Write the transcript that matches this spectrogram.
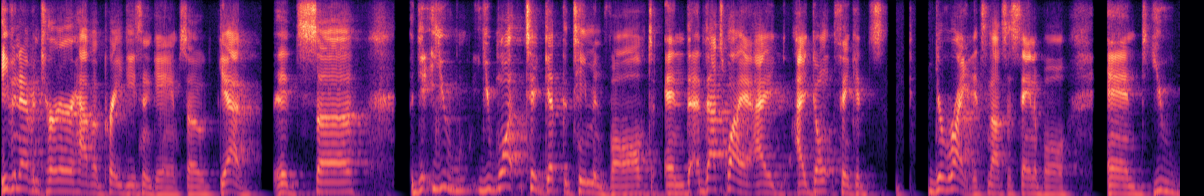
even Evan Turner have a pretty decent game. So yeah, it's uh, you you want to get the team involved, and th- that's why I I don't think it's. You're right. It's not sustainable, and you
